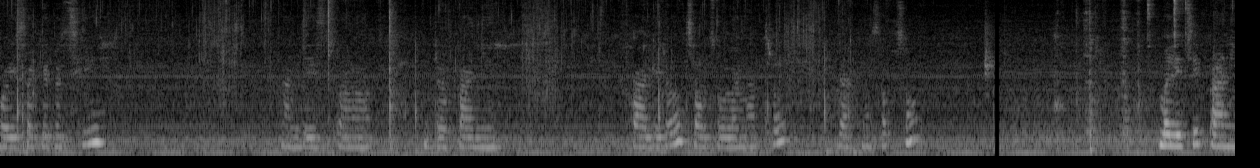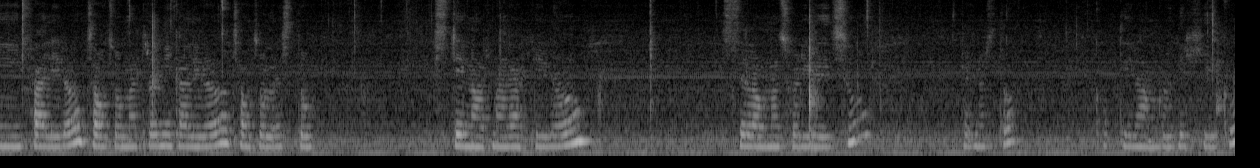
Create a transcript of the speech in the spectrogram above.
भइसकेपछि हामीले यसमा पानी फालेर चाउचाउलाई मात्र राख्न सक्छौँ। मैले चाहिँ पानी फालेर चाउचाउ मात्र निकालेर चाउचाउलाई यस्तो स्टेनरमा राखेर सेलाउन छोडिरहेछु। हेर्नुहोस् त कति राम्रो देखिएको।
